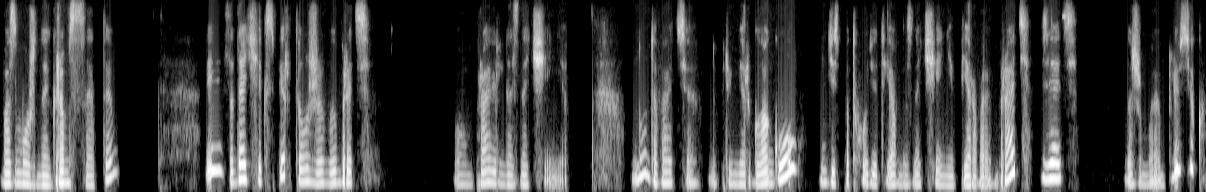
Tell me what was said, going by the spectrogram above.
возможные грамсеты. И задача эксперта уже выбрать правильное значение. Ну, давайте, например, глагол. Здесь подходит явно значение первое «брать», «взять». Нажимаем плюсик.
